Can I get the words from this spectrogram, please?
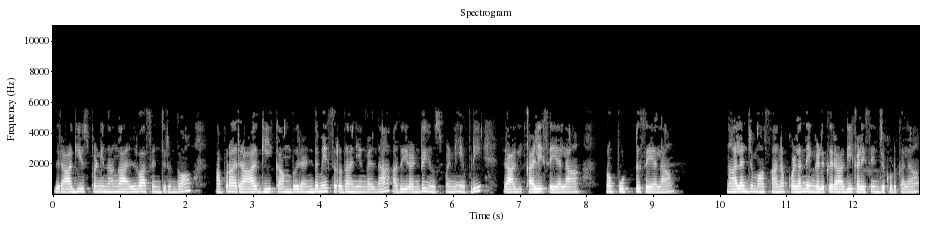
இது ராகி யூஸ் பண்ணி நாங்கள் அல்வா செஞ்சுருந்தோம். அப்புறம் ராகி கம்பு ரெண்டுமே சிறுதானியங்கள் தான். அது ரெண்டும் யூஸ் பண்ணி எப்படி ராகி களி செய்யலாம் அப்புறம் புட்டு செய்யலாம். நாலஞ்சு மாதம் ஆன குழந்தைங்களுக்கு ராகி களி செஞ்சு கொடுக்கலாம்.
